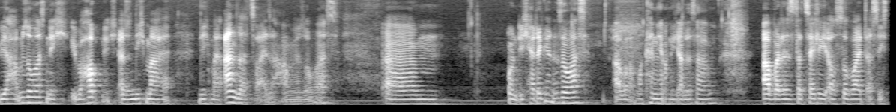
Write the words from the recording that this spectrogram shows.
wir haben sowas nicht, überhaupt nicht. Also nicht mal, nicht mal ansatzweise haben wir sowas. Ähm, und ich hätte gerne sowas, aber man kann ja auch nicht alles haben. Aber das ist tatsächlich auch so weit, dass ich,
